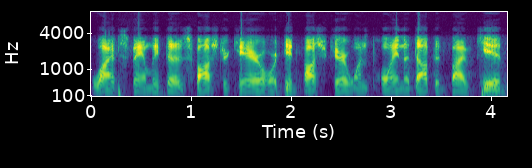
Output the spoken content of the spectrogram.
wife's family does foster care or did foster care at one point and adopted five kids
